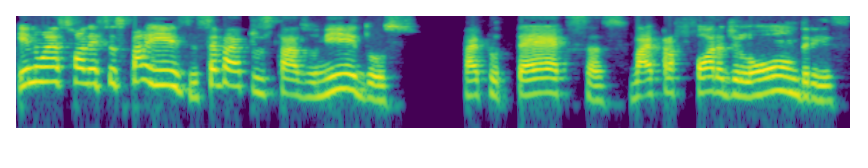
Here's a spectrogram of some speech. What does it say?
E não é só nesses países. Você vai para os Estados Unidos, vai para o Texas, vai para fora de Londres,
